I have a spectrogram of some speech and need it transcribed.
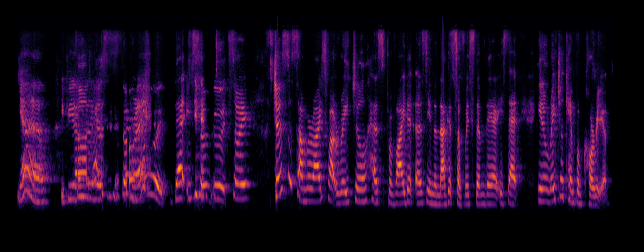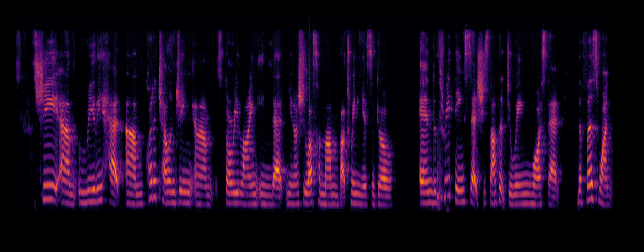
Yeah. If you don't oh, believe yourself, so right? good. That is so good. So just to summarize what Rachel has provided us in the nuggets of wisdom there is that, you know, Rachel came from Korea. She um, really had um, quite a challenging um, storyline in that, you know, she lost her mom about 20 years ago. And the three things that she started doing was that the first one,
